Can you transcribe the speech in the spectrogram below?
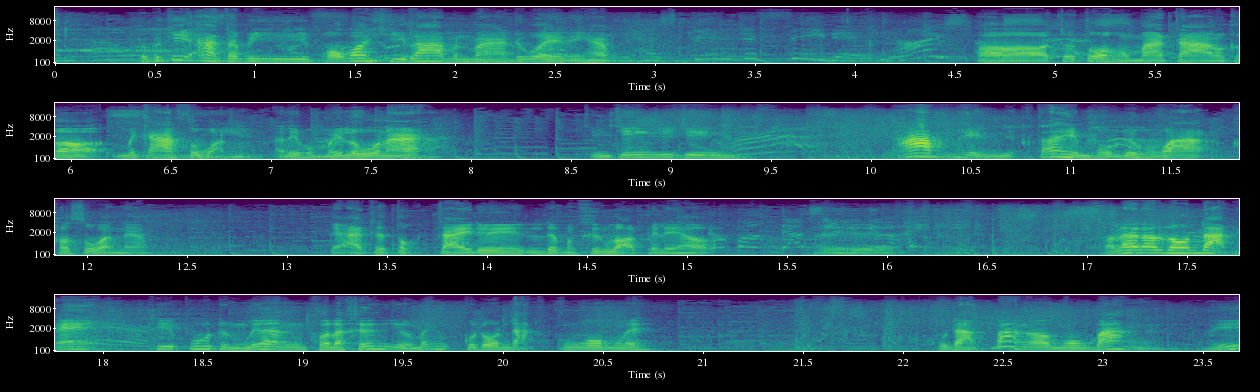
An แต่เมื่อกี้อาจจะมีเพราะว่าคีร่ามันมาด้วยนะครับ ally has been defeated. Nice. เอ่อเจ้าตัวของมาจามันก็ไม่กล้าสวน อันนี้ผมไม่รู้นะ จริงๆจริงๆถ้าเห็นถ้าเห็นผมด้วยผมว่าเขาสวนนะครับแต่อาจจะตกใจด้วยเรื่องมันครึ่งหลอดไปแล้วระวังดักสเลเยอร์ให้ทีตอนแรกเราโดนดักไงที่พูดถึงเรื่องคนละครึ่งอยู่แม่งกูโดนดักกูงงเลย กูดักบ้างก็งงบ้าง นี่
